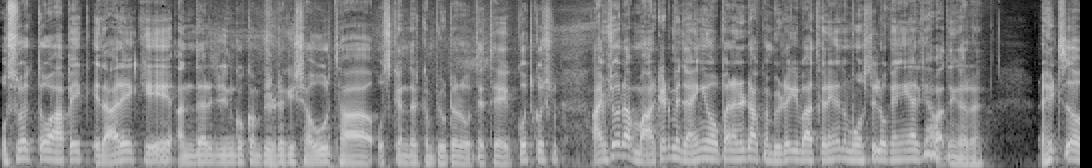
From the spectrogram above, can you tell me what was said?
उस वक्त तो आप एक इदारे के अंदर जिनको कंप्यूटर की शूर था, उसके अंदर कंप्यूटर होते थे। कुछ कुछ आई एम श्योर आप मार्केट में जाएँगे ओपन एंडेड आप कंप्यूटर की बात करेंगे तो मोस्टली लोग कहेंगे, यार, क्या बातें कर रहे हैं? Right so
